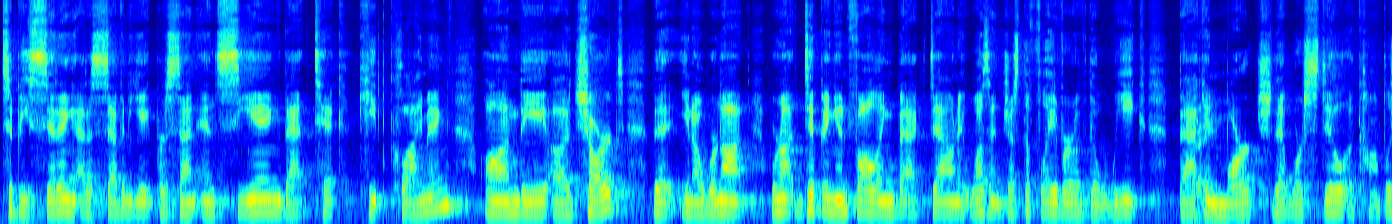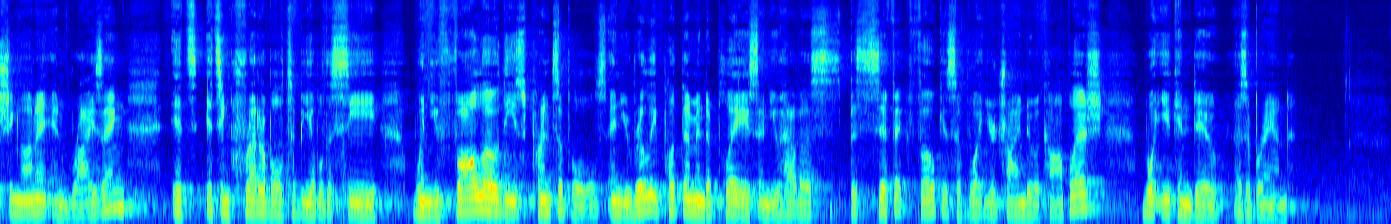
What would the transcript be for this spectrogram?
to be sitting at a 78% and seeing that tick keep climbing on the uh, chart that you know we're not we're not dipping and falling back down. It wasn't just the flavor of the week back right. in march that we're still accomplishing on it and rising. It's it's incredible to be able to see when you follow these principles and you really put them into place and you have a specific focus of what you're trying to accomplish what you can do as a brand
